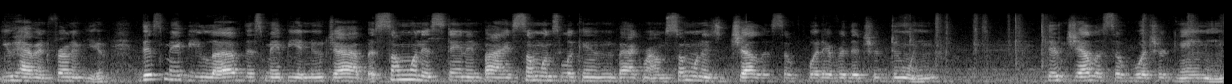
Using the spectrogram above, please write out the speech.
you have in front of you. This may be love, this may be a new job, but someone is standing by, someone's looking in the background, someone is jealous of whatever that you're doing. They're jealous of what you're gaining.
